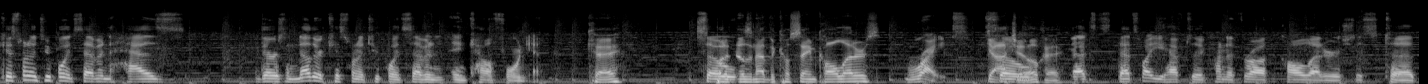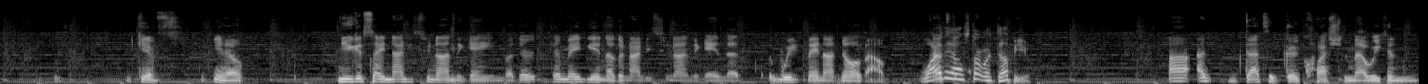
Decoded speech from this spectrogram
Kiss 102.7 has there's another Kiss 102.7 in California. Okay. So but it doesn't have the same call letters. right. Gotcha. So okay. that's that's why you have to kind of throw out the call letters just to give you know you could say 92-9 the game but there there may be another 92-9 the game that we may not know about Why do they all start with W? uh, I, that's a good question that we can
